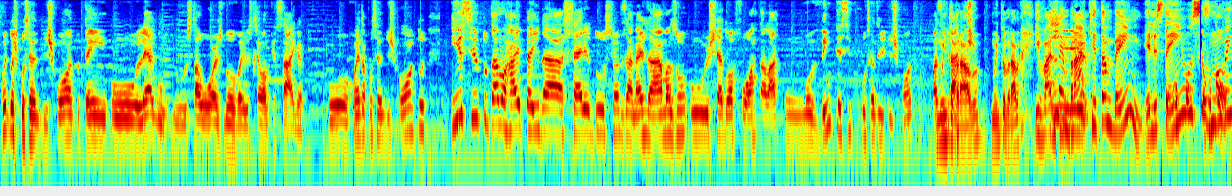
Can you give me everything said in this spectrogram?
52% de desconto. Tem o Lego, o Star Wars novo aí, o Skywalker Saga, por 40% de desconto. E se tu tá no hype aí da série do Senhor dos Anéis da Amazon, o Shadow of War tá lá com 95% de desconto. quase Muito grátis. bravo, muito bravo. E vale E- lembrar que também eles têm cupom, os cupom. nuvem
